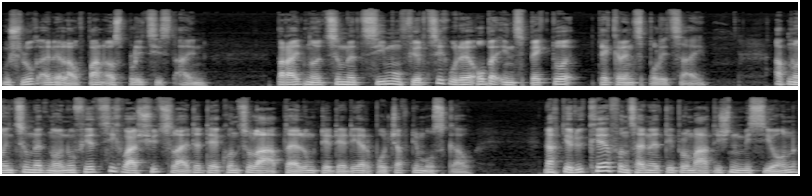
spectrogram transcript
und schlug eine Laufbahn als Polizist ein. Bereits 1947 wurde er Oberinspektor der Grenzpolizei. Ab 1949 war Schützleiter der Konsularabteilung der DDR-Botschaft in Moskau. Nach der Rückkehr von seiner diplomatischen Mission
